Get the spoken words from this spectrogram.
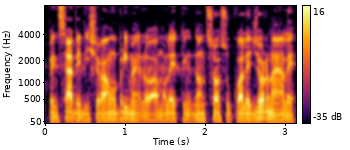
pensate, dicevamo prima, lo avevamo letto in, non so su quale giornale,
